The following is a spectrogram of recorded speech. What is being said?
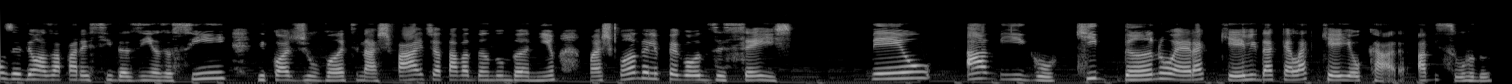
11 e deu umas aparecidazinhas assim, de coadjuvante nas fights, já tava dando um daninho, mas quando ele pegou o 16, meu amigo, que dano era aquele daquela Kayle, cara? Absurdo.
